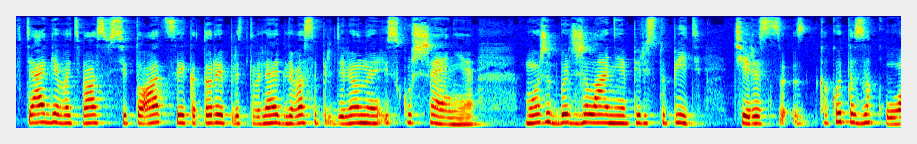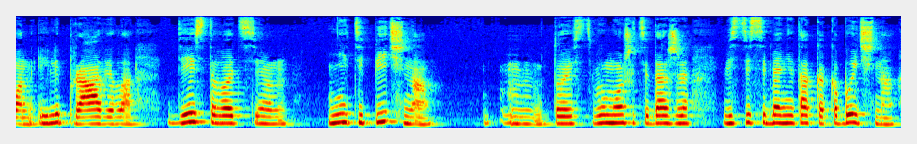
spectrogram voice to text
втягивать вас в ситуации, которые представляют для вас определенное искушение. Может быть желание переступить через какой-то закон или правило, действовать эм, нетипично, то есть вы можете даже вести себя не так, как обычно.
